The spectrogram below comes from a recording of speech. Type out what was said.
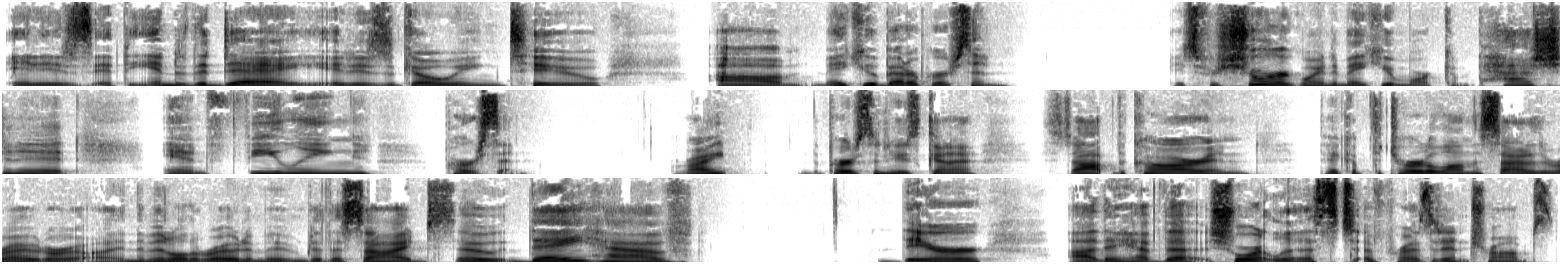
It is at the end of the day it is going to um, make you a better person. It's for sure going to make you a more compassionate and feeling person right? The person who's going to stop the car and pick up the turtle on the side of the road or uh, in the middle of the road and move him to the side. So they have their uh, they have the short list of President Trump's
